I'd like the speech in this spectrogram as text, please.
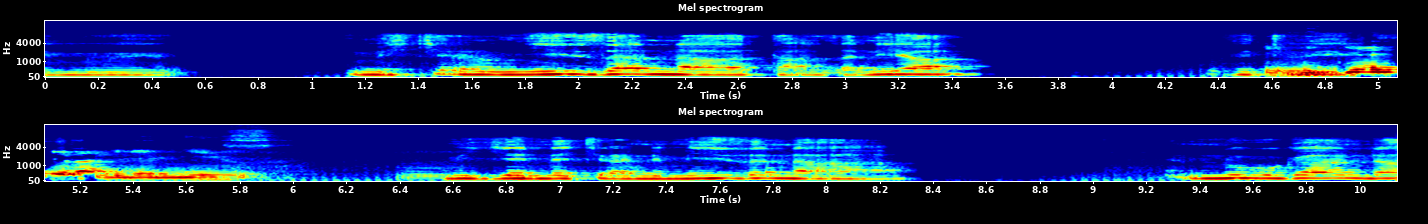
imi- imishyikirano myiza na tanzania imigenderanire myiza. Mm, imigendekerane myiza na n'ubuganda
